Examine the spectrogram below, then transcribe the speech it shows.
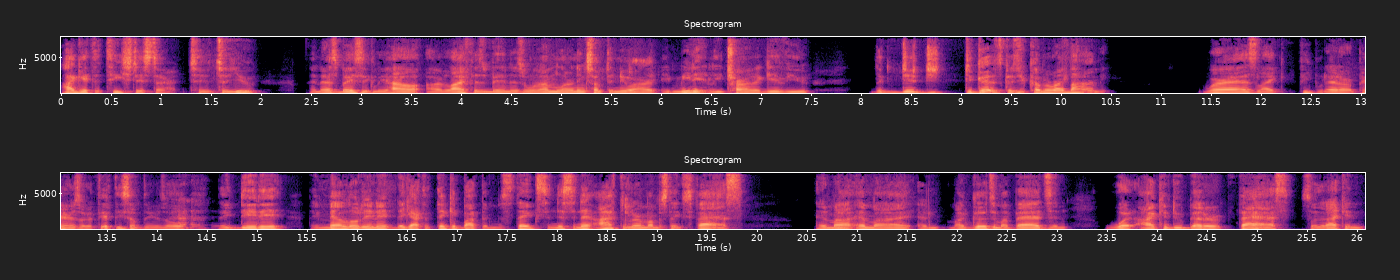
I get to teach this to to to you, and that's basically how our life has been. Is when I'm learning something new, I immediately try to give you the the, the goods because you're coming right behind me. Whereas like people that are parents that are fifty something years old, they did it, they mellowed in it, they got to think about the mistakes and this and that. I have to learn my mistakes fast and my and my and my goods and my bads and what I can do better fast so that I can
